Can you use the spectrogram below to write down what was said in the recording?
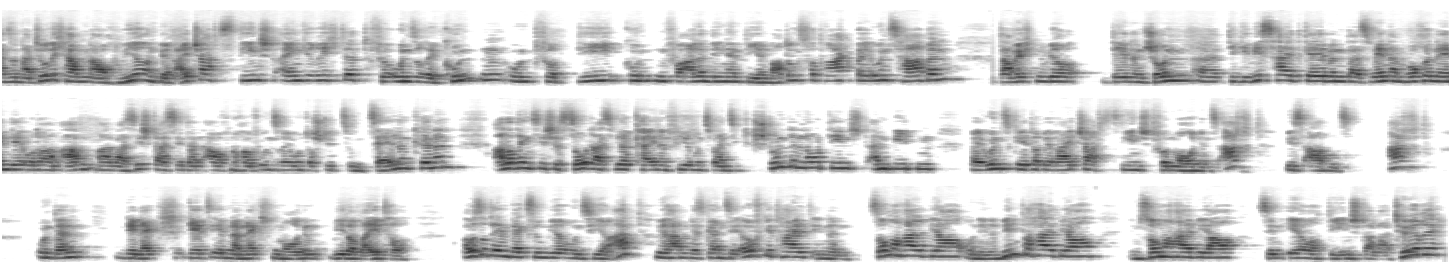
Also natürlich haben auch wir einen Bereitschaftsdienst eingerichtet für unsere Kunden und für die Kunden vor allen Dingen, die einen Wartungsvertrag bei uns haben. Da möchten wir denen schon äh, die Gewissheit geben, dass wenn am Wochenende oder am Abend mal was ist, dass sie dann auch noch auf unsere Unterstützung zählen können. Allerdings ist es so, dass wir keinen 24-Stunden-Notdienst anbieten. Bei uns geht der Bereitschaftsdienst von morgens acht bis abends acht und dann geht es eben am nächsten Morgen wieder weiter. Außerdem wechseln wir uns hier ab. Wir haben das Ganze aufgeteilt in ein Sommerhalbjahr und in ein Winterhalbjahr. Im Sommerhalbjahr sind eher die Installateure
